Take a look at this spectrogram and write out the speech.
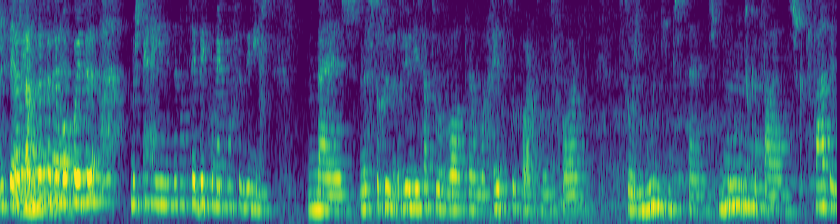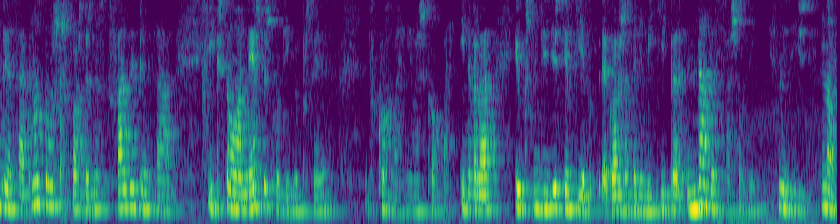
Isso é Nós estamos a fazer verdade. uma coisa, "Ah, mas espera aí, eu ainda não sei bem como é que vou fazer isto. Mas, mas se re- reunires à tua volta uma rede de suporte muito forte, pessoas muito interessantes, muito Uhum. capazes, que te fazem pensar, que não te dão as respostas, mas que te fazem pensar e que estão honestas contigo no processo, corre bem, eu acho que corre bem. E na verdade, eu costumo dizer sempre, e agora já tenho uma equipa, nada se faz sozinho. Isso não existe. Não.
